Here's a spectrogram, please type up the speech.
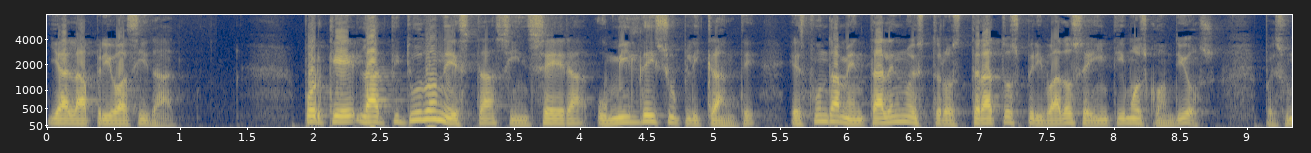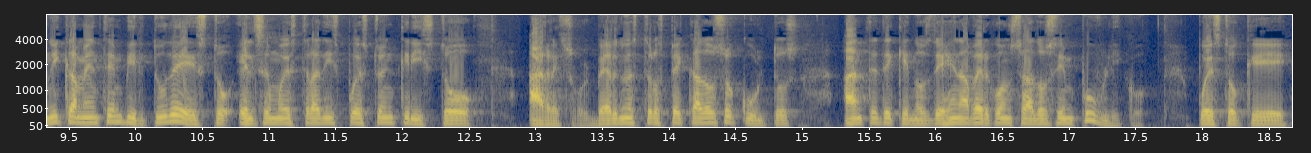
y a la privacidad. Porque la actitud honesta, sincera, humilde y suplicante es fundamental en nuestros tratos privados e íntimos con Dios, pues únicamente en virtud de esto Él se muestra dispuesto en Cristo a resolver nuestros pecados ocultos antes de que nos dejen avergonzados en público, puesto que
